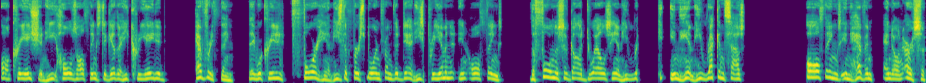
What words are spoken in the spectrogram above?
all creation. He holds all things together. He created everything. They were created for him. He's the firstborn from the dead. He's preeminent in all things. The fullness of God dwells him. He, in him. He reconciles all things in heaven and on earth. So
